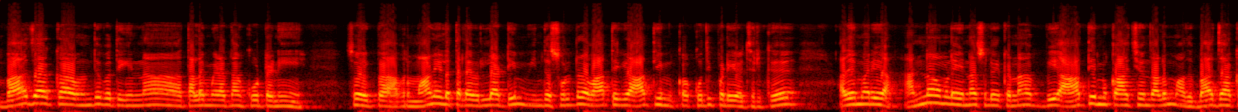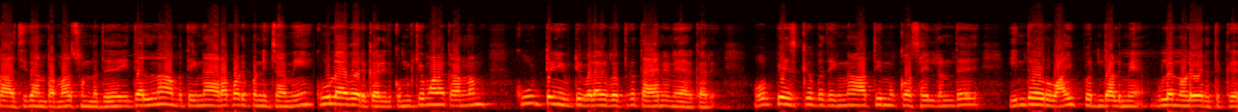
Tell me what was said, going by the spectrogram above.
பாஜக வந்து பார்த்திங்கன்னா தலைமையில் தான் கூட்டணி. ஸோ இப்போ அவர் மாநில தலைவர் இல்லாட்டியும் இந்த சொல்கிற வார்த்தைகள் அதிமுக குதிப்படைய வச்சுருக்கு. அதே மாதிரி அண்ணாமலை என்ன சொல்லியிருக்கேன்னா பி அதிமுக ஆட்சி வந்தாலும் அது பாஜக ஆட்சி தான்ற மாதிரி சொன்னது. இதெல்லாம் பார்த்தீங்கன்னா எடப்பாடி பழனிசாமி கூலாகவே இருக்கார். இதுக்கு முக்கியமான காரணம் கூட்டணி விட்டு விலகிறதுக்கு தயார் நிலையாக இருக்கார். ஓபிஎஸ்க்கு பார்த்தீங்கன்னா அதிமுக சைட்லேருந்து இந்த ஒரு வாய்ப்பு இருந்தாலுமே உள்ளே நுழையிறதுக்கு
